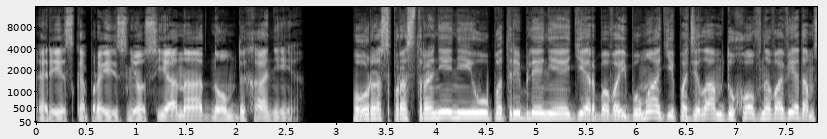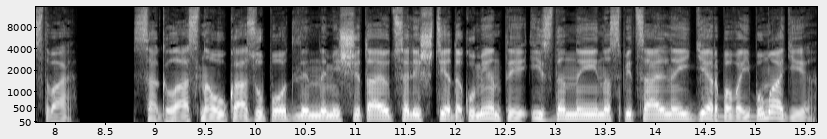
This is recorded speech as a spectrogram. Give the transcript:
резко произнес я на одном дыхании, о распространении и употреблении гербовой бумаги по делам духовного ведомства. Согласно указу подлинными считаются лишь те документы, изданные на специальной гербовой бумаге,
